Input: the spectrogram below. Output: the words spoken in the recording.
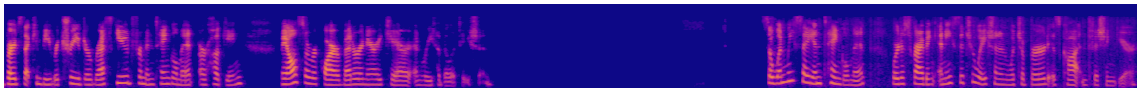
Birds that can be retrieved or rescued from entanglement or hooking may also require veterinary care and rehabilitation. So when we say entanglement, we're describing any situation in which a bird is caught in fishing gear.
